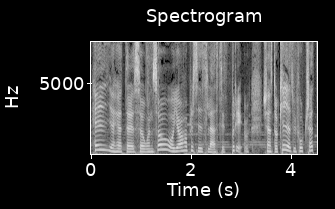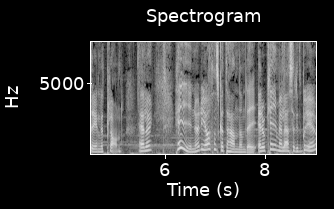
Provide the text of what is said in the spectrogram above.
Hej, jag heter so and so och jag har precis läst ditt brev. Känns det okej okay att vi fortsätter enligt plan? Eller Hej, nu är det jag som ska ta hand om dig. Är det okej okay om jag läser ditt brev?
